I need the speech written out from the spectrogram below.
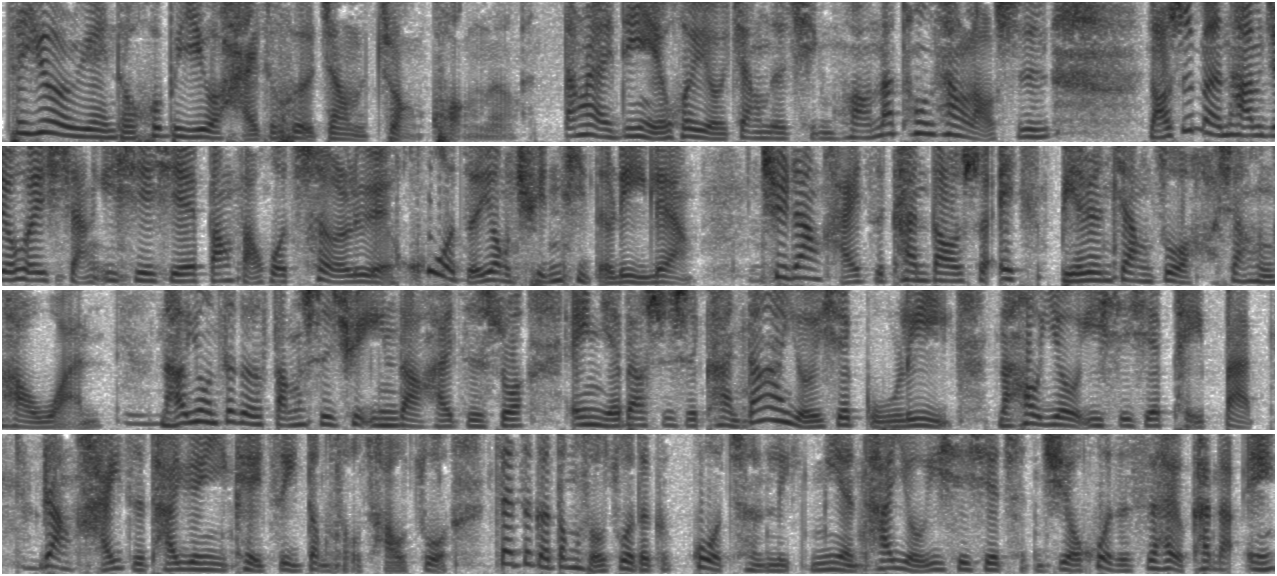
在幼儿园里头，会不会也有孩子会有这样的状况呢？当然，一定也会有这样的情况。那通常老师老师们他们就会想一些些方法或策略，或者用群体的力量去让孩子看到说，哎，别人这样做好像很好玩，然后用这个方式去引导孩子说，哎，你要不要试试看？当然有一些鼓励，然后也有一些些陪伴，让孩子他愿意可以自己动手操作。在这个动手做的个过程里面，他有一些些成就，或者是他有看到，哎，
